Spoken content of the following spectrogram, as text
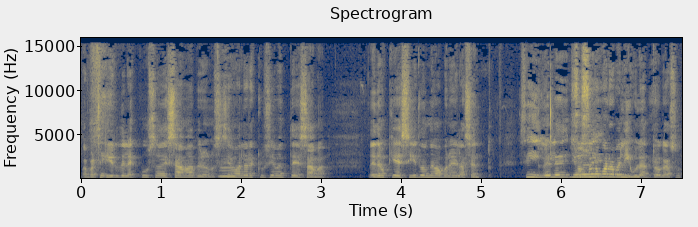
A partir Sí. Mm. de la excusa de Sama, pero no sé si vamos a hablar exclusivamente de Sama. Le tenemos que decidir dónde vamos a poner el acento. Sí, yo le. Yo Son le- solo cuatro películas en todo caso.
